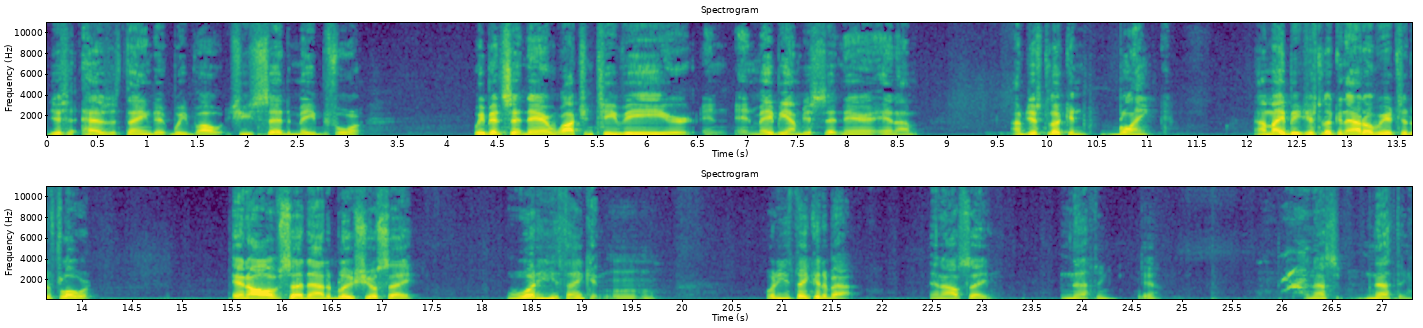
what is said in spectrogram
just has a thing that we've all she's said to me before. We've been sitting there watching TV, or and, and maybe I'm just sitting there and I'm I'm just looking blank. I may be just looking out over here to the floor, and all of a sudden, out of the blue, she'll say, "What are you thinking? Mm-hmm. What are you thinking about?" And I'll say, "Nothing." yeah. And that's nothing.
